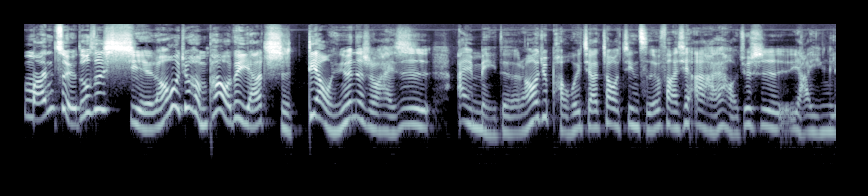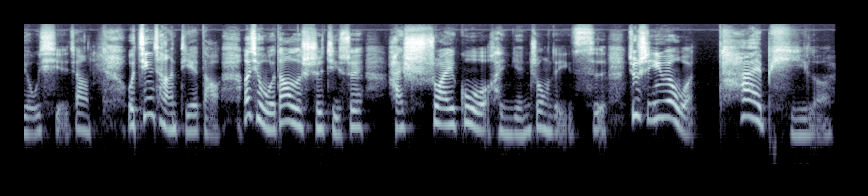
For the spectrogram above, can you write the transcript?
就满嘴都是血，然后我就很怕我的牙齿掉，因为那时候还是爱美的，然后就跑回家照镜子，就发现啊还好，就是牙龈流血这样。我经常跌倒，而且我到了十几岁还摔过很严重的一次，就是因为我太皮了，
